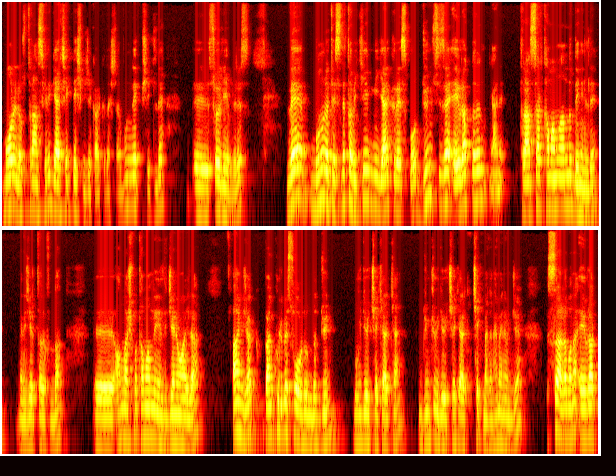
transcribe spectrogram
Morelos transferi gerçekleşmeyecek arkadaşlar. Bunu net bir şekilde e, söyleyebiliriz. Ve bunun ötesinde tabii ki Miguel Crespo. Dün size evrakların yani transfer tamamlandı denildi menajer tarafından. E, anlaşma tamam denildi Genoa ile. Ancak ben kulübe sorduğumda dün bu videoyu çekerken, dünkü videoyu çeker çekmeden hemen önce ısrarla bana evrak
